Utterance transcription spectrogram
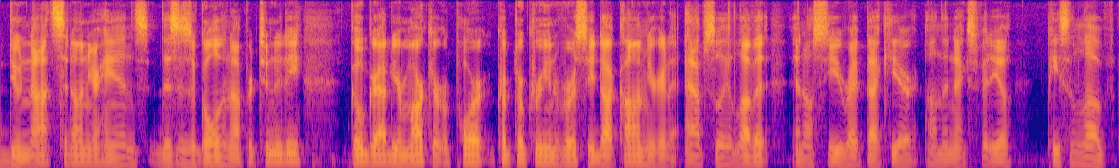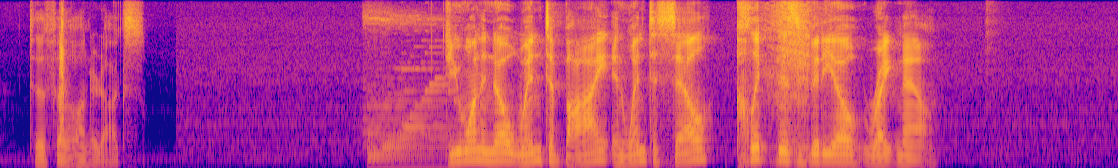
Do not sit on your hands. This is a golden opportunity. Go grab your market report, cryptocrewuniversity.com. You're going to absolutely love it. And I'll see you right back here on the next video. Peace and love to the fellow underdogs. Do you want to know when to buy and when to sell? Click this video right now.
